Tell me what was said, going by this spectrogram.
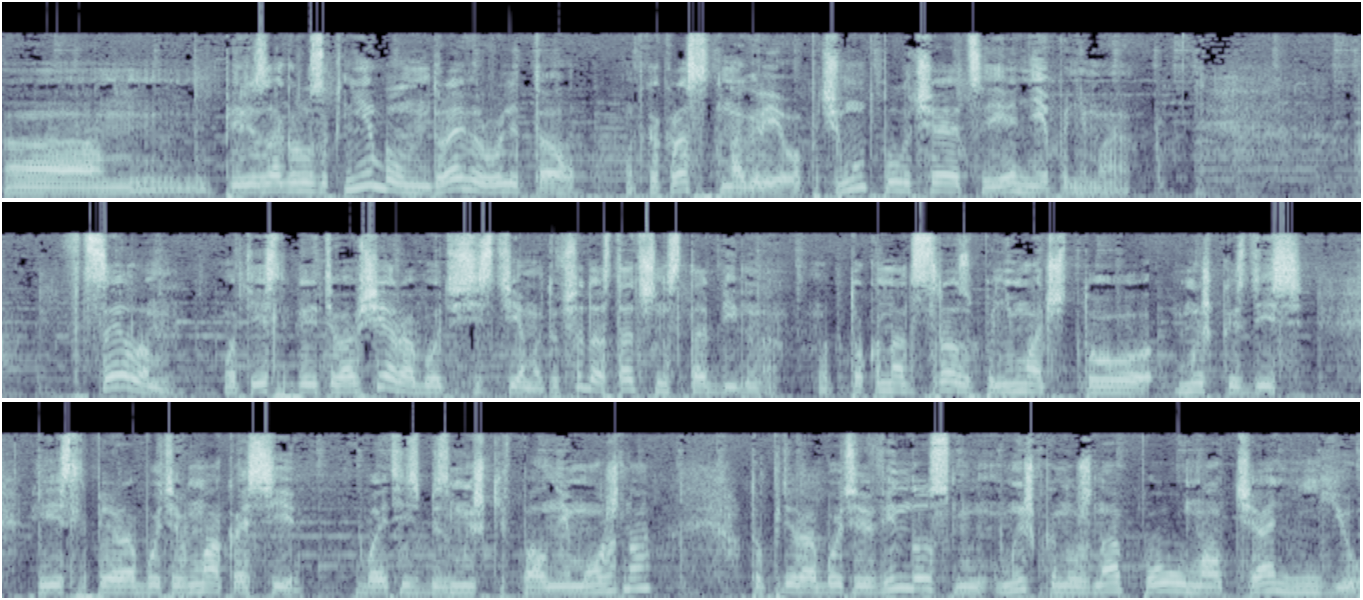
э, перезагрузок не было, но драйвер вылетал. Вот как раз от нагрева. Почему это получается, я не понимаю. В целом, вот если говорить вообще о работе системы, то все достаточно стабильно. Вот только надо сразу понимать, что мышка здесь, если при работе в Mac оси обойтись без мышки вполне можно, то при работе в Windows мышка нужна по умолчанию.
